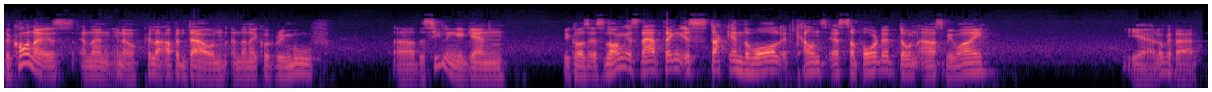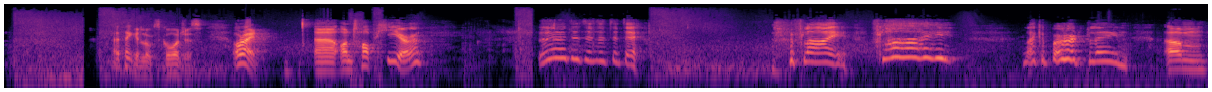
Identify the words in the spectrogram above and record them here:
the corner is, and then you know pillar up and down, and then I could remove uh, the ceiling again. Because as long as that thing is stuck in the wall, it counts as supported. Don't ask me why. Yeah, look at that. I think it looks gorgeous. Alright, uh, on top here... fly! Fly! Like a bird plane! Um,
